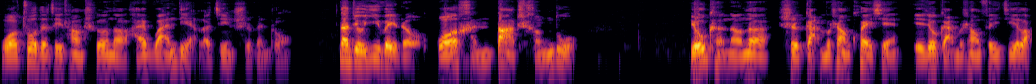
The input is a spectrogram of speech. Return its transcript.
我坐的这趟车呢还晚点了近十分钟，那就意味着我很大程度。有可能呢是赶不上快线，也就赶不上飞机了。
